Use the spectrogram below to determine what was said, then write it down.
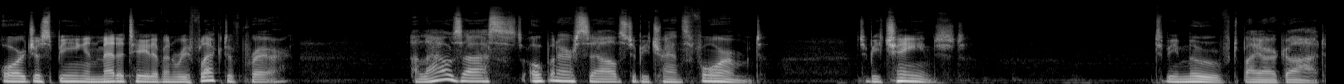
or just being in meditative and reflective prayer, allows us to open ourselves to be transformed, to be changed, to be moved by our God,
